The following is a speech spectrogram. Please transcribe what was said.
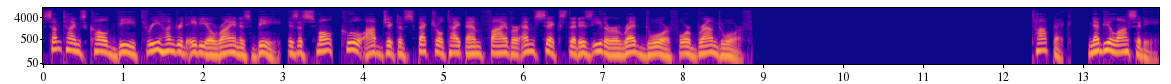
sometimes called V380 Orionis b, is a small, cool object of spectral type M5 or M6 that is either a red dwarf or brown dwarf. Topic: Nebulosity.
